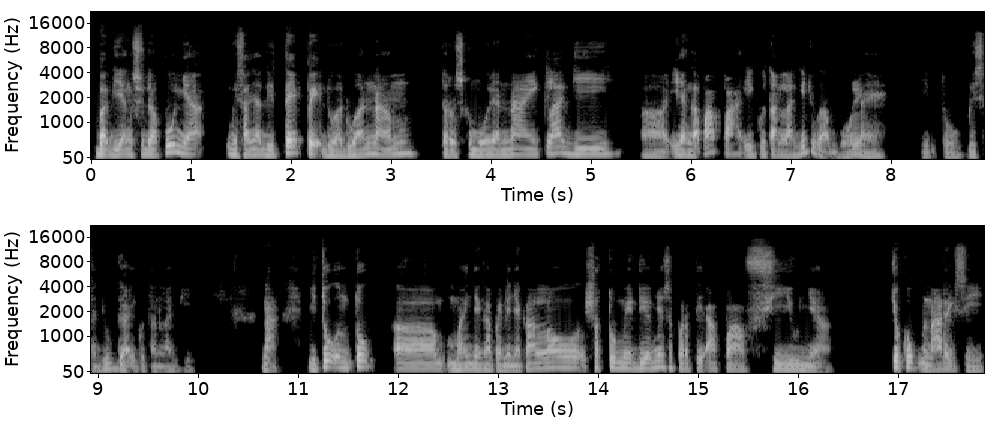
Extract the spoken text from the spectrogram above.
bagi yang sudah punya misalnya di TP 226 terus kemudian naik lagi uh, ya nggak apa-apa ikutan lagi juga boleh gitu bisa juga ikutan lagi Nah, itu untuk uh, main jangka pendeknya. Kalau short to mediumnya seperti apa view-nya? Cukup menarik sih.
